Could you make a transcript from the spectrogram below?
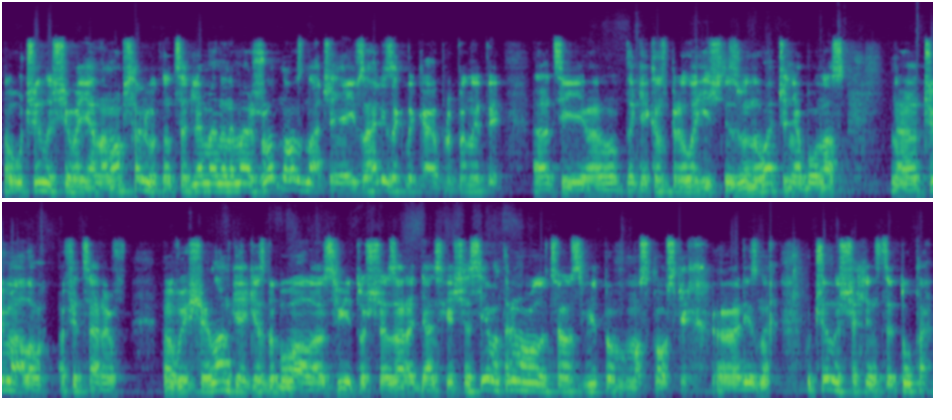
училищі воєнному. Абсолютно, це для мене не має жодного значення. І взагалі закликаю припинити ці такі конспірологічні звинувачення, бо у нас чимало офіцерів. Вищої ланки, які здобували освіту ще за радянських часів, отримували цю освіту в московських е, різних училищах, інститутах.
